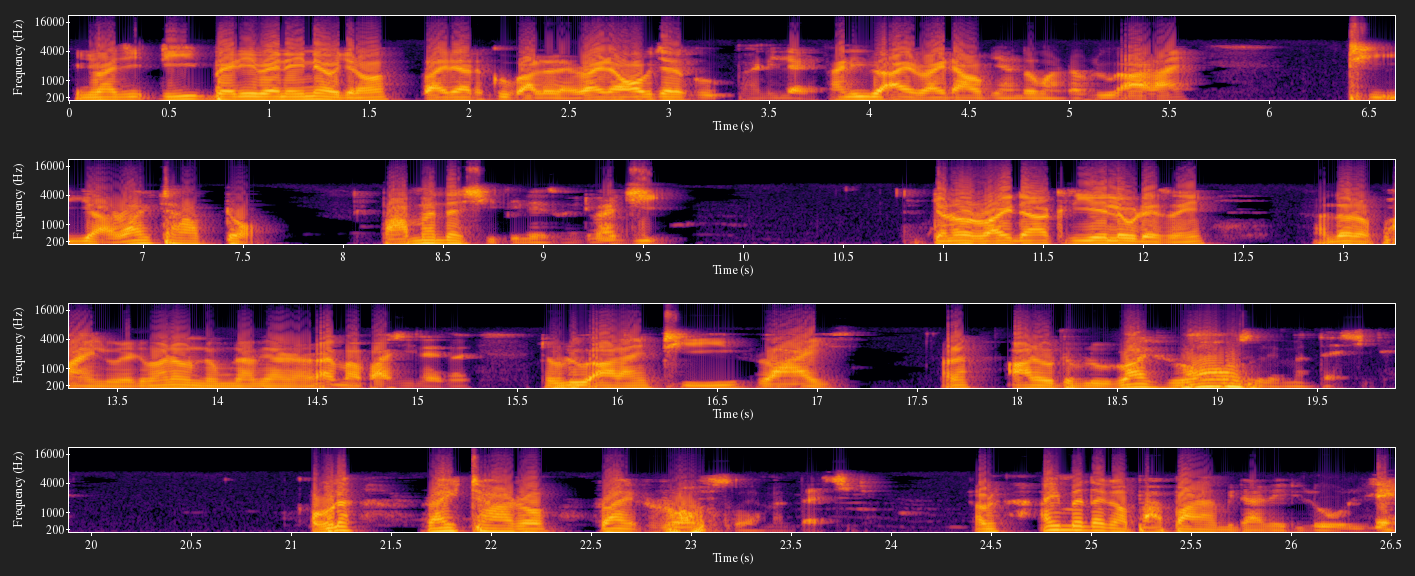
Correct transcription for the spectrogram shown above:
ဒီမှာကြည့်ဒီ variable name နဲ့ကိုကျွန်တော် writer တခုပါလို့လဲ writer object တခုဖန်တီးလိုက်ဖန်တီးပြီးတော့အဲ writer ကိုပြန်သုံးမှာ w r i t e က writer dot ဘာမှသက်ရှိသေးလဲဆိုရင်ဒီမှာကြည့်ကျွန်တော် writer create လုပ်တယ်ဆိုရင်အဲ့တော့ file လို့တယ်ဒီမှာတော့နမူနာပြတာအဲ့မှာဘာရှိလဲဆိုရင် wrint rise ဟုတ်လား row write raw ဆိုတဲ့ method ရှိတယ်ဟုတ်လား writer တော့ write raw ဆိုတဲ့ method ရှိတယ်ဟုတ်လားအဲ့ method ကဘာ parameter တွေလို့လဲ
